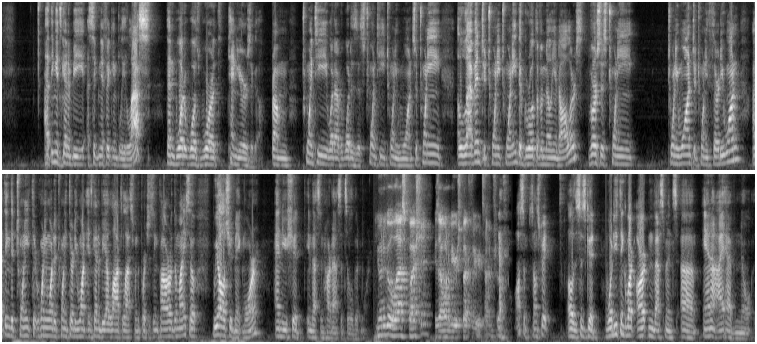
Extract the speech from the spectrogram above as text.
I think it's going to be significantly less than what it was worth 10 years ago from 20 whatever what is this 2021 so 2011 2011 to 2020, the growth of a million dollars versus 2021 to 2031. I think the 2021 to 2031 is going to be a lot less from the purchasing power of the money. So we all should make more and you should invest in hard assets a little bit more. You want to go last question? Because I want to be respectful of your time. Sure. Yeah, awesome. Sounds great. Oh, this is good. What do you think about art investments? Uh, Anna, I have no.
